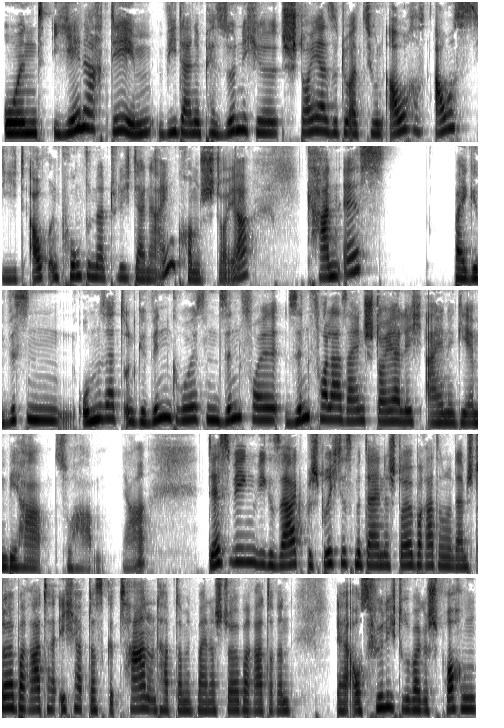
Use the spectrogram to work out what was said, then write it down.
Und je nachdem, wie deine persönliche Steuersituation auch aussieht, auch in puncto natürlich deine Einkommensteuer, kann es bei gewissen Umsatz- und Gewinngrößen sinnvoll, sinnvoller sein, steuerlich eine GmbH zu haben. Ja. Deswegen, wie gesagt, besprich es mit deiner Steuerberaterin oder deinem Steuerberater. Ich habe das getan und habe da mit meiner Steuerberaterin äh, ausführlich drüber gesprochen.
